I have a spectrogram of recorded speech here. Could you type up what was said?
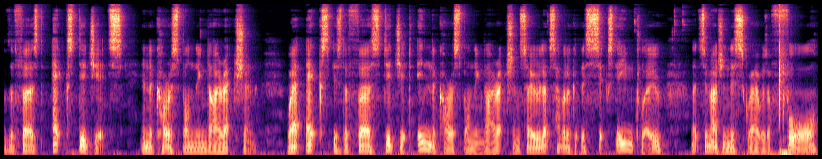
of the first X digits in the corresponding direction, where X is the first digit in the corresponding direction. So let's have a look at this 16 clue. Let's imagine this square was a 4.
